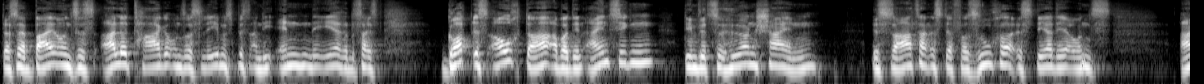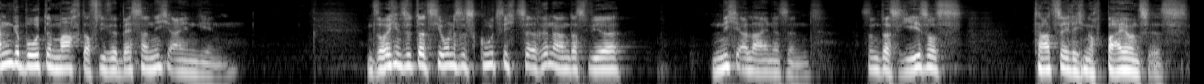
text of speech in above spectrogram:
dass er bei uns ist alle Tage unseres Lebens bis an die Enden der Ehre. Das heißt, Gott ist auch da, aber den einzigen, dem wir zu hören scheinen, ist Satan, ist der Versucher, ist der, der uns Angebote macht, auf die wir besser nicht eingehen. In solchen Situationen ist es gut, sich zu erinnern, dass wir nicht alleine sind, sondern dass Jesus tatsächlich noch bei uns ist.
